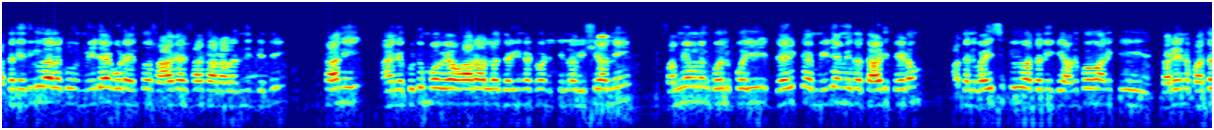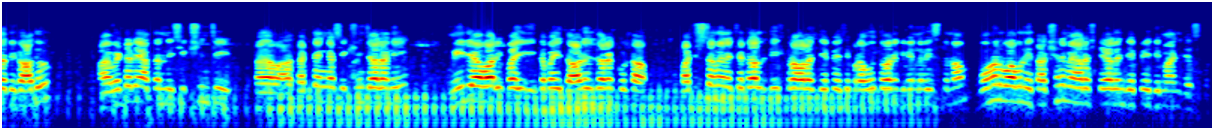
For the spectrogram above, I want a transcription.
అతని ఎదుగుదలకు మీడియా కూడా ఎంతో సహాయ సహకారాలు అందించింది. కానీ ఆయన కుటుంబ వ్యవహారాల్లో జరిగినటువంటి చిన్న విషయాన్ని సంయమనం కోల్పోయి డైరెక్ట్గా మీడియా మీద దాడి చేయడం అతని వయసుకు అతనికి అనుభవానికి సరైన పద్ధతి కాదు. ఆ వెంటనే అతన్ని శిక్షించి కఠినంగా శిక్షించాలని మీడియా వారిపై ఇకపై దాడులు జరగకుండా పటిష్టమైన చట్టాలు తీసుకురావాలని చెప్పేసి ప్రభుత్వానికి విన్నవిస్తున్నాం. మోహన్ బాబుని తక్షణమే అరెస్ట్ చేయాలని చెప్పి డిమాండ్ చేస్తున్నాం.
